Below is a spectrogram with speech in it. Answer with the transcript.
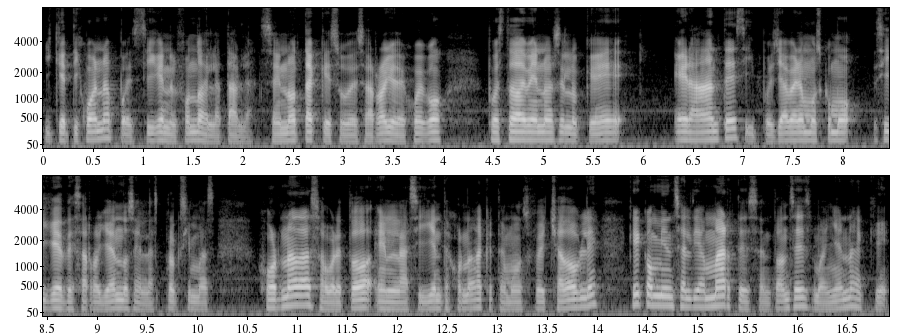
y que Tijuana pues sigue en el fondo de la tabla. Se nota que su desarrollo de juego pues todavía no es lo que era antes y pues ya veremos cómo sigue desarrollándose en las próximas jornadas, sobre todo en la siguiente jornada que tenemos fecha doble, que comienza el día martes. Entonces, mañana que,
